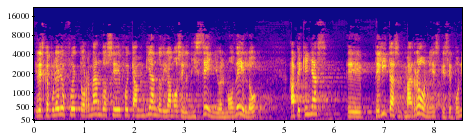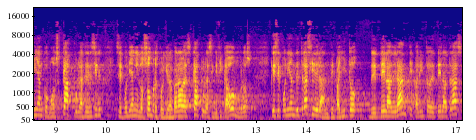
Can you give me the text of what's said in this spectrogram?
el escapulario fue tornándose, fue cambiando, digamos, el diseño, el modelo, a pequeñas eh, telitas marrones que se ponían como escápulas, es decir, se ponían en los hombros, porque la palabra escápula significa hombros, que se ponían detrás y delante, pañito de tela delante y pañito de tela atrás,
